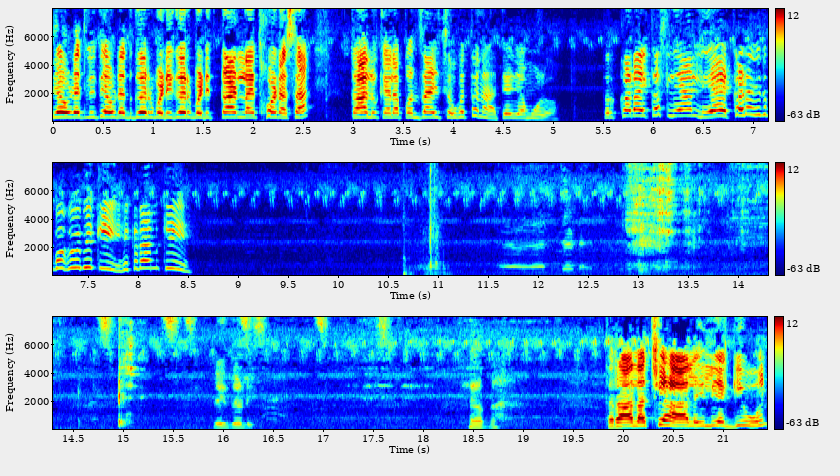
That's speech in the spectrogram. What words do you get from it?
तेवढ्यातली तेवढ्यात गडबडी गडबडीत काढलाय थोडासा. तालुक्याला पण जायचं होतं ना त्याच्यामुळं. तर कढाई कसली आणली? आहे कढाईत बघू दे की इकडे आणखी हे. तर आला चहा आला लेक घेऊन.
